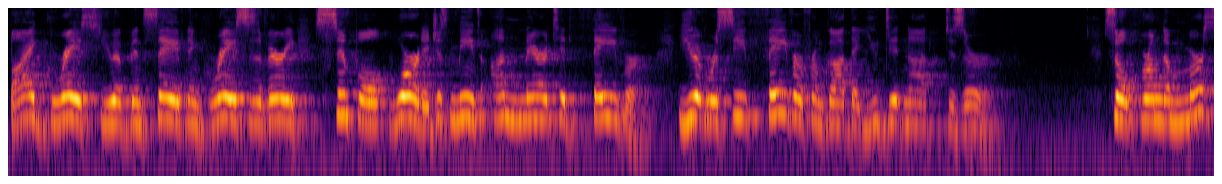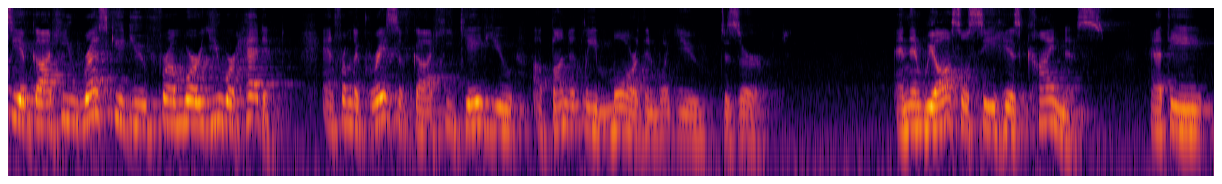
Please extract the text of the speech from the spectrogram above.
By grace, you have been saved, and grace is a very simple word. It just means unmerited favor. You have received favor from God that you did not deserve. So, from the mercy of God, He rescued you from where you were headed. And from the grace of God, He gave you abundantly more than what you deserved. And then we also see His kindness at the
